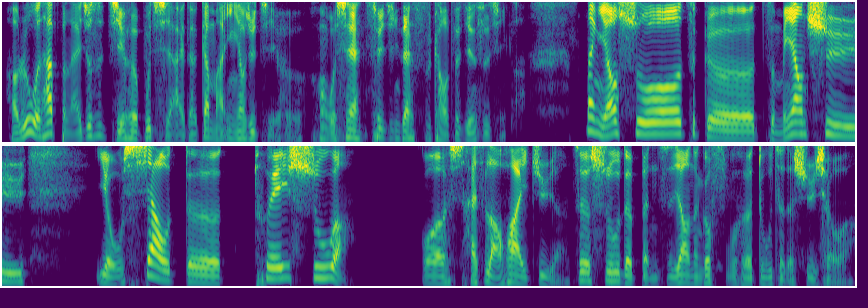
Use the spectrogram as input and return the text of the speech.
好，如果它本来就是结合不起来的，干嘛硬要去结合？我现在最近在思考这件事情了。那你要说这个怎么样去有效的推书啊？我还是老话一句啊，这个书的本质要能够符合读者的需求啊。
